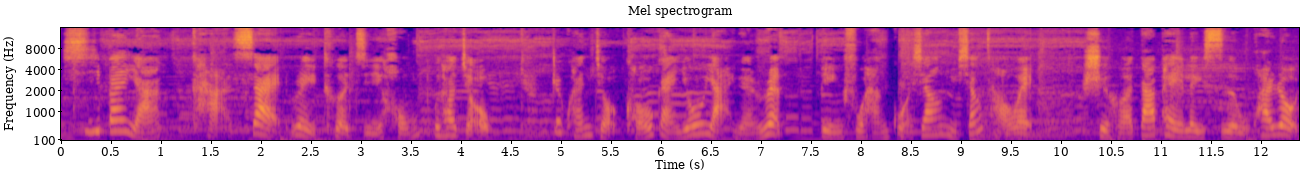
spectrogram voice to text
西班牙卡塞瑞特级红葡萄酒。这款酒口感优雅圆润。并富含果香与香草味，适合搭配类似五花肉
